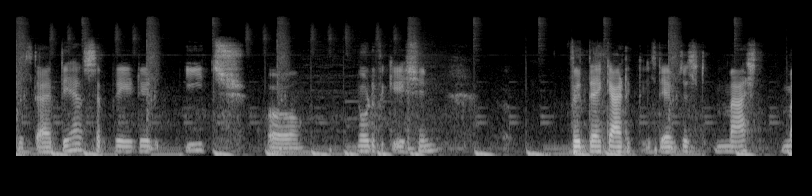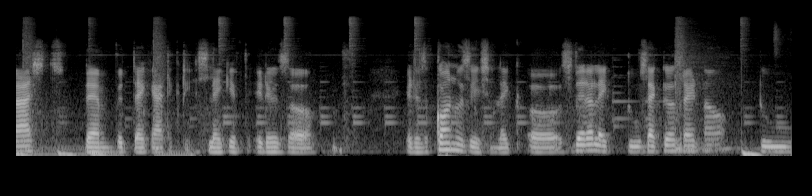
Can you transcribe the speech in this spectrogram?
is that they have separated each uh, notification with their categories. They have just matched matched them with their categories. Like if it is a it is a conversation. Like uh, so there are like two sectors right now two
